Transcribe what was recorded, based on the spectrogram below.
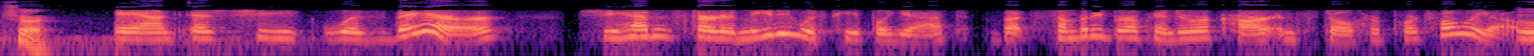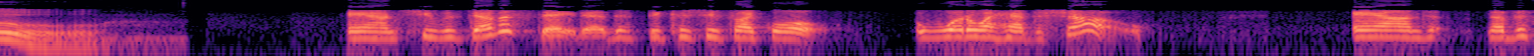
Sure. And as she was there, she hadn't started meeting with people yet, but somebody broke into her car and stole her portfolio. Ooh. And she was devastated because she's like, well, what do I have to show? And now this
